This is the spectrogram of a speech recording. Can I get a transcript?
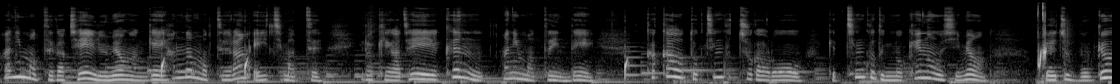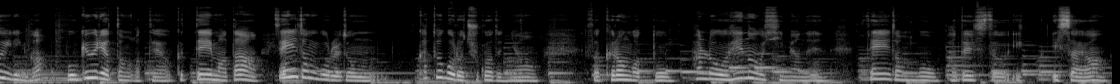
한인마트가 제일 유명한 게 한남마트랑 H마트 이렇게가 제일 큰 한인마트인데 카카오톡 친구 추가로 이렇게 친구 등록해 놓으시면 매주 목요일인가? 목요일이었던 것 같아요. 그때마다 세일 정보를 좀 카톡으로 주거든요. 그래서 그런 것도 팔로우 해놓으시면은 세일 정보 받을 수 있, 있어요.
